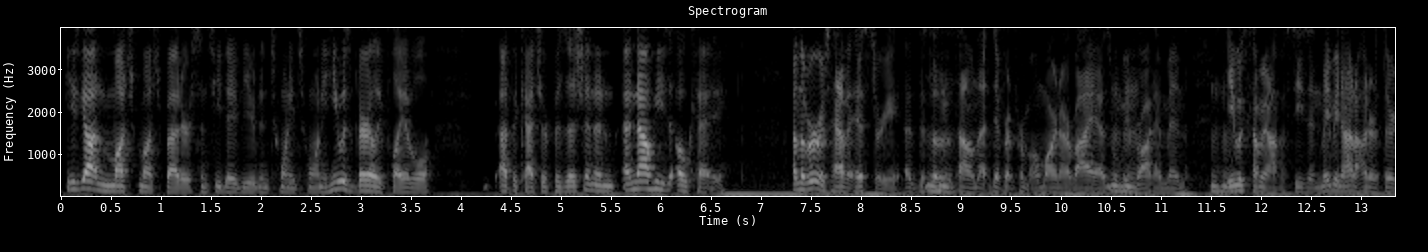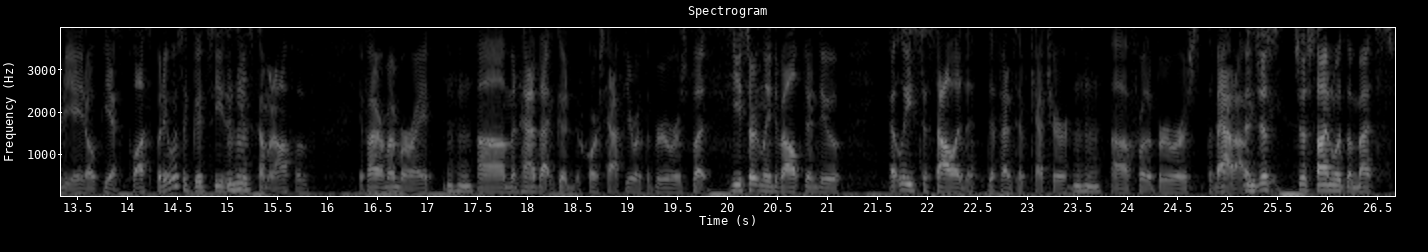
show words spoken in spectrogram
he's gotten much much better since he debuted in 2020. He was barely playable at the catcher position, and and now he's okay. And the Brewers have a history. Uh, This Mm-hmm. doesn't sound that different from Omar Narvaez when we brought him in. Mm-hmm. He was coming off a season, maybe not 138 OPS plus, but it was a good season Mm-hmm. he was coming off of, if I remember right, um, and had that good, of course, half year with the Brewers. But he certainly developed into at least a solid defensive catcher uh, for the Brewers. The bat, obviously. Mm-hmm. And just just signed with the Mets,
